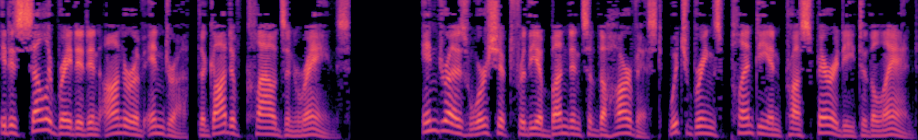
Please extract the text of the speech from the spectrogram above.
It is celebrated in honor of Indra, the god of clouds and rains. Indra is worshipped for the abundance of the harvest, which brings plenty and prosperity to the land.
